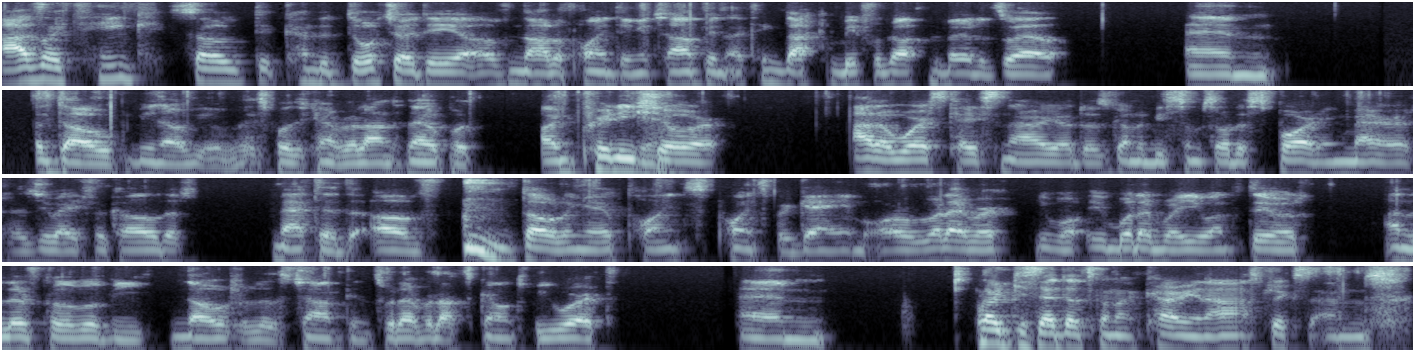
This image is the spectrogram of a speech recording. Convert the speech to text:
as I think, so the kind of Dutch idea of not appointing a champion, I think that can be forgotten about as well. Um, though you know, I suppose you can't rely on it now, but I'm pretty yeah. sure at a worst case scenario, there's going to be some sort of sporting merit, as UEFA called it, method of doling out points, points per game, or whatever you want, whatever way you want to do it. And Liverpool will be noted as champions, whatever that's going to be worth. Um, like you said, that's going to carry an asterisk, and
